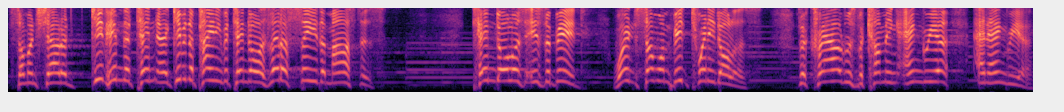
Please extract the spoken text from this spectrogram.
Someone shouted, Give him the, ten, uh, give him the painting for $10. Let us see the masters. $10 is the bid. Won't someone bid $20? The crowd was becoming angrier and angrier.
